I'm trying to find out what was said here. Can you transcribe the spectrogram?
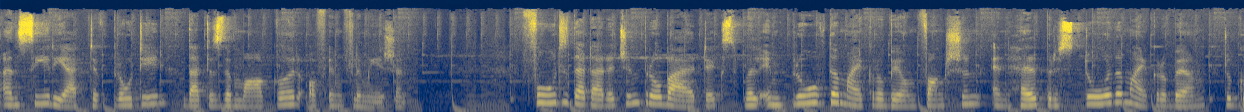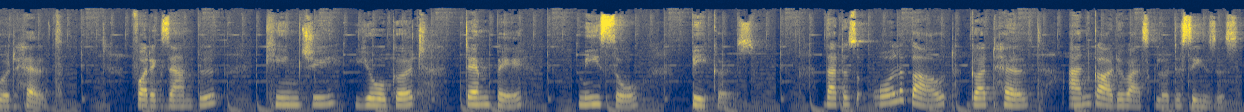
and C reactive protein, that is the marker of inflammation. Foods that are rich in probiotics will improve the microbiome function and help restore the microbiome to good health. For example, kimchi, yogurt, tempeh, miso, pickles. That is all about gut health and cardiovascular diseases.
